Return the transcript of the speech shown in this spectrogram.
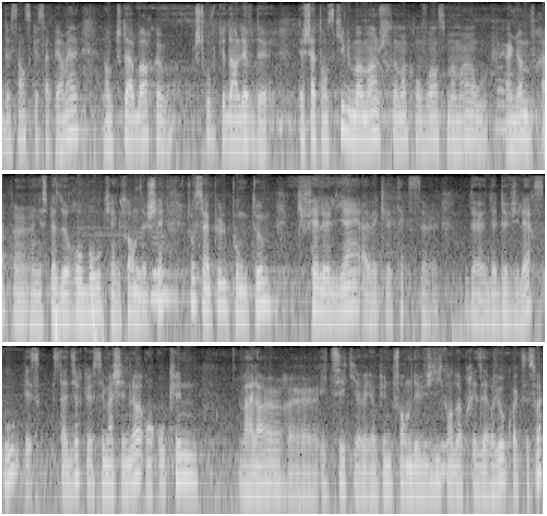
de sens que ça permet. Donc tout d'abord comme je trouve que dans l'œuvre de, de Chatonsky, le moment justement qu'on voit en ce moment où un homme frappe un, une espèce de robot qui a une forme de mm-hmm. chien, je trouve que c'est un peu le punctum qui fait le lien avec le texte de, de, de Villers, où c'est-à-dire que ces machines-là ont aucune valeur euh, éthique, il n'y a aucune forme de vie mm-hmm. qu'on doit préserver ou quoi que ce soit,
